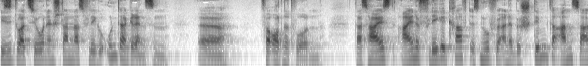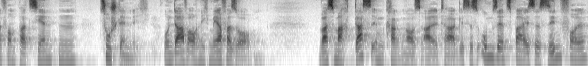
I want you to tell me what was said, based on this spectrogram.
die Situation entstanden, dass Pflegeuntergrenzen äh, verordnet wurden. Das heißt, eine Pflegekraft ist nur für eine bestimmte Anzahl von Patienten zuständig und darf auch nicht mehr versorgen. Was macht das im Krankenhausalltag? Ist es umsetzbar? Ist es sinnvoll?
